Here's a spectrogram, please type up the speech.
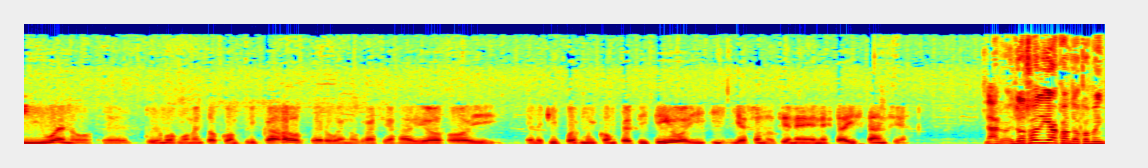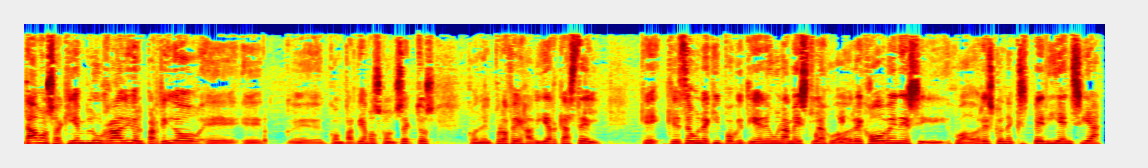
Y bueno, eh, tuvimos momentos complicados, pero bueno, gracias a Dios hoy el equipo es muy competitivo y- y eso no tiene en esta distancia. Claro, el otro día cuando comentamos aquí en Blue Radio el partido, eh, eh, eh, compartíamos conceptos con el profe Javier Castel, que, es un equipo que tiene una mezcla de jugadores jóvenes y jugadores con experiencia,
